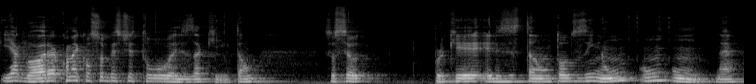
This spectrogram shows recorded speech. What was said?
E agora, como é que eu substituo eles aqui? Então, se o seu porque eles estão todos em 1, 1, 1, né?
